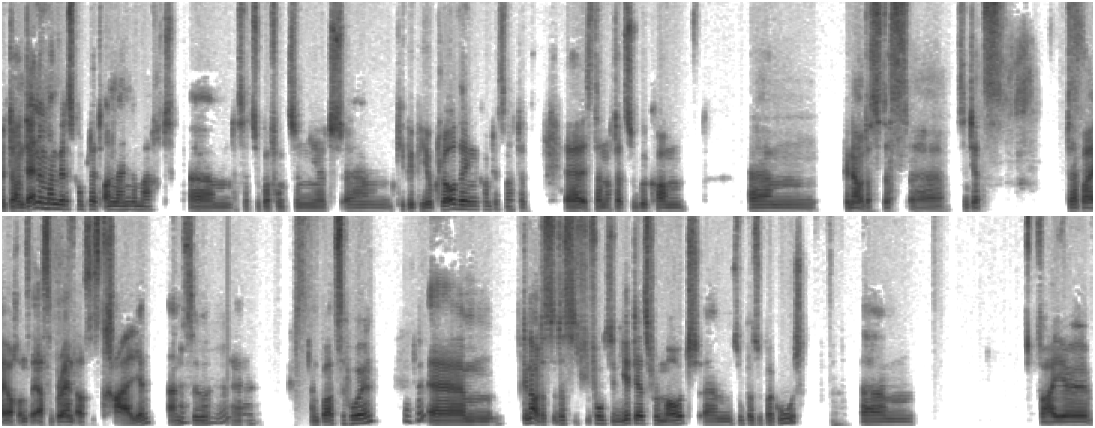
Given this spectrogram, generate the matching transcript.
mit Dawn Denim haben wir das komplett online gemacht. Ähm, das hat super funktioniert. Ähm, KPPO Clothing kommt jetzt noch, äh, ist dann noch dazu gekommen. Ähm, genau, das, das äh, sind jetzt dabei auch unsere erste Brand aus Australien anzu, mhm. äh, an Bord zu holen. Mhm. Ähm, genau, das, das funktioniert jetzt remote ähm, super, super gut. Ähm, weil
